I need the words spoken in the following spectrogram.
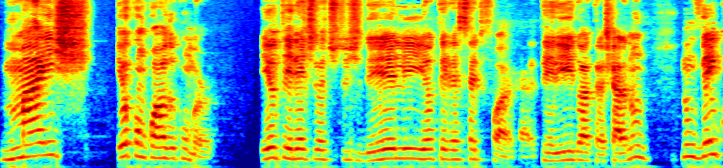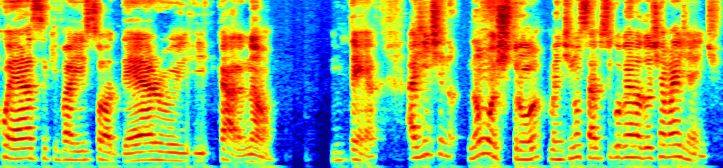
mas eu concordo com o Murr eu teria tido a atitude dele e eu teria saído fora, cara. Teria ido atrás. Cara, não, não vem com essa que vai ir só Daryl e, Cara, não. Não tem essa. A gente não mostrou, mas a gente não sabe se o governador tinha mais gente.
